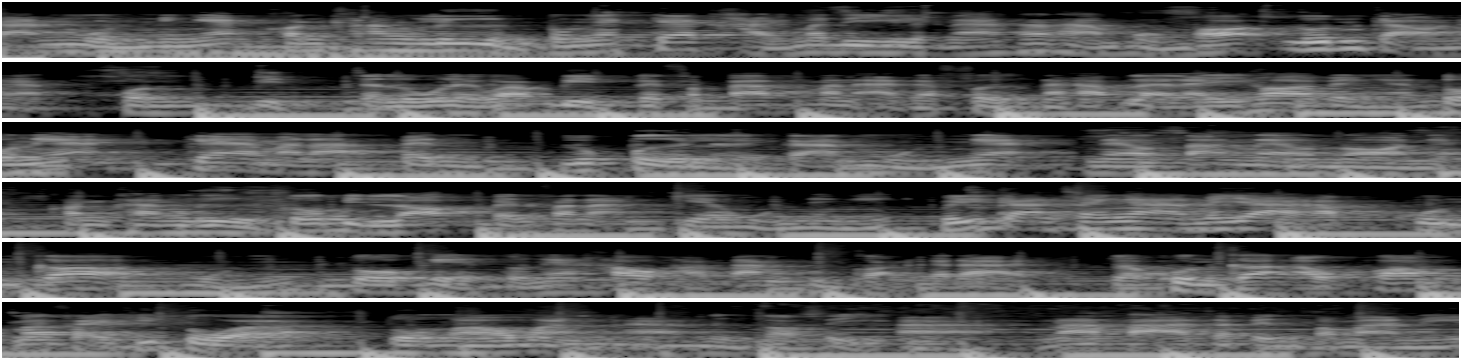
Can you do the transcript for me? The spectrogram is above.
การหมุนอย่างเงี้ยค่อนข้างลื่น ตรงเนี้ยแก้ไขมาดีเลยนะ ถ้าถามผมเพราะรุ่นเก่าเนี่ยคนบิดจะรู้เลยว่าบิดไปสักแป๊บมันอาจจะฝืดนะครับหลายๆยี่ห้อเป็นอย่างนั้นตัวเนี้ยแก้มาละเป็นลูกปืนเลยการหมุนเนี่ยแนวตั้งแนวนอนเนี่ยค่อนข้างลื่นตัวบิดล็อกเป็นฝนังเกลียวหมุนอย่างนี้ วิธีการใช้งานไม่ยากครับ คุณก็หมุนตัวเพจตัวเนี้ยเข้าขาตั้งคุณก่อนก็ได้ แล้วคุณก็เอากล้องมาใส่ที่ตัวตัวเมาส์มันอะหนึ่งต่อสี่อะหน้าตาจะเป็นประมาณนี้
